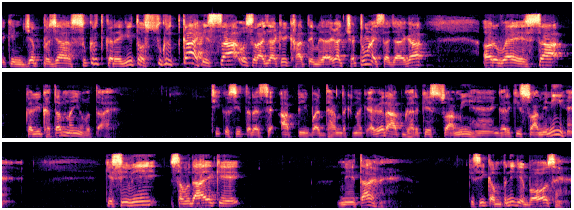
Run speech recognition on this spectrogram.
लेकिन जब प्रजा सुकृत करेगी तो सुकृत का हिस्सा उस राजा के खाते में जाएगा, छठवां हिस्सा जाएगा, और वह हिस्सा कभी खत्म नहीं होता है। ठीक उसी तरह से आप भी एक बार ध्यान रखना कि अगर आप घर के स्वामी हैं, घर की स्वामिनी हैं, किसी भी समुदाय के नेता हैं, किसी कंपनी के बॉस हैं,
